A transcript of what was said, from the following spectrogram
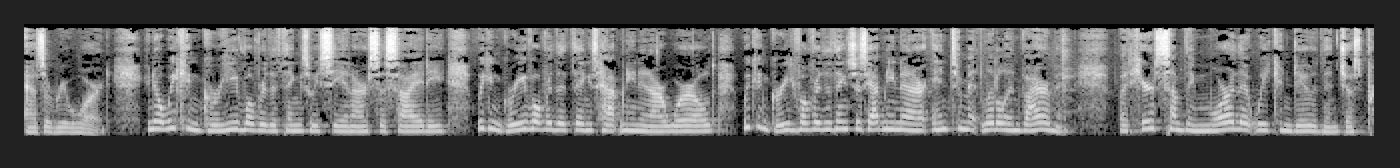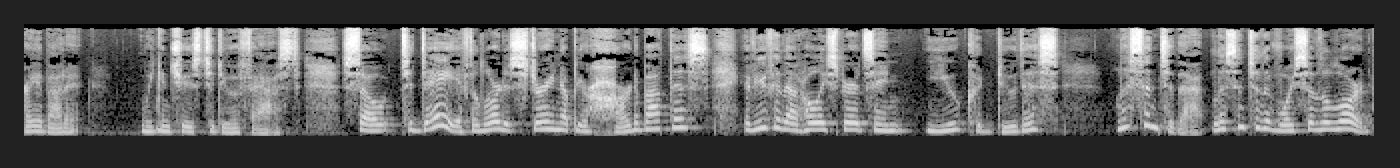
as a reward. You know, we can grieve over the things we see in our society. We can grieve over the things happening in our world. We can grieve over the things just happening in our intimate little environment. But here's something more that we can do than just pray about it. We can choose to do a fast. So today, if the Lord is stirring up your heart about this, if you feel that Holy Spirit saying, you could do this, Listen to that. Listen to the voice of the Lord.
